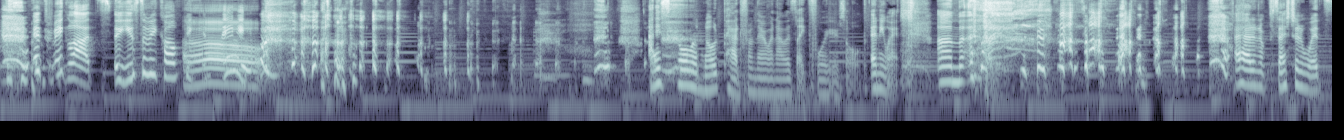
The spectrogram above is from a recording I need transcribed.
it's Big Lots. It used to be called Pick and Save. Oh. I stole a notepad from there when I was like four years old. Anyway, um, I had an obsession with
